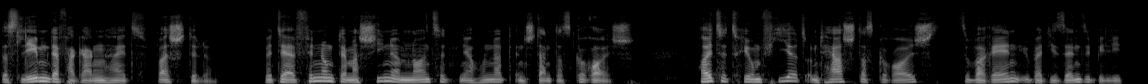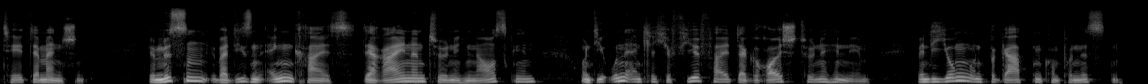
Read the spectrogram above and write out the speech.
Das Leben der Vergangenheit war Stille. Mit der Erfindung der Maschine im 19. Jahrhundert entstand das Geräusch. Heute triumphiert und herrscht das Geräusch souverän über die Sensibilität der Menschen. Wir müssen über diesen engen Kreis der reinen Töne hinausgehen und die unendliche Vielfalt der Geräuschtöne hinnehmen. Wenn die jungen und begabten Komponisten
